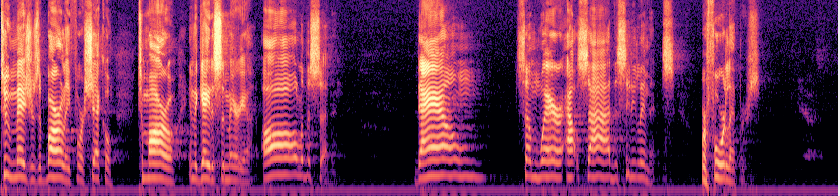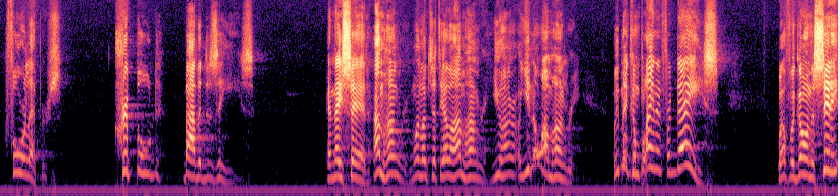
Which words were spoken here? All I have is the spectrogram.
two measures of barley for a shekel tomorrow in the gate of Samaria? All of a sudden, down somewhere outside the city limits were four lepers. Four lepers, crippled by the disease. And they said, I'm hungry. One looks at the other, I'm hungry. You hungry? You know I'm hungry. We've been complaining for days. Well, if we go in the city,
